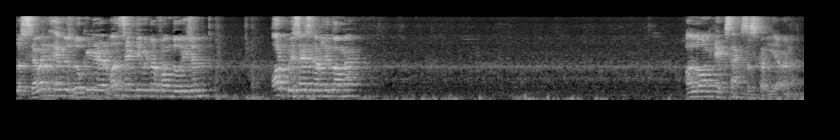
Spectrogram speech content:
तो seven M is located at one centimetre from the origin और प्रिसाइज कर लेता हूँ मैं। अलोंग एक्स एक्सेस कर लिया मैंने।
